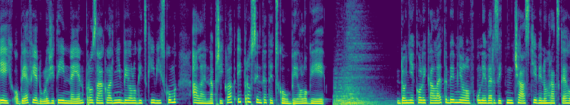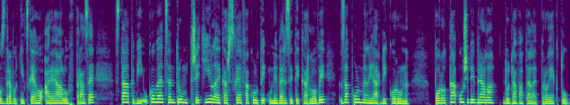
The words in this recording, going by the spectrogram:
jejich objev je důležitý nejen pro základní biologický výzkum, ale například i pro syntetickou biologii. Do několika let by mělo v univerzitní části Vinohradského zdravotnického areálu v Praze stát výukové centrum třetí lékařské fakulty Univerzity Karlovy za půl miliardy korun. Porota už vybrala dodavatele projektu.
